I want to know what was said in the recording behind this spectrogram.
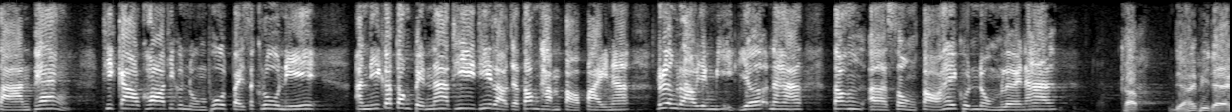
ศาลแพ่งที่ 9 ข้อที่คุณหนุ่มพูดไปสักครู่นี้ อันนี้ก็ต้องเป็นหน้าที่ที่เราจะต้องทำต่อไปนะ เรื่องราวยังมีอีกเยอะนะคะ ต้องอส่งต่อให้คุณหนุ่มเลยนะคะ ครับ เดี๋ยวให้พี่แดง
